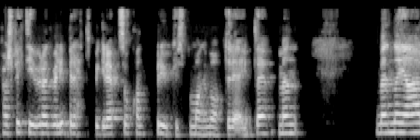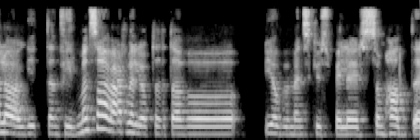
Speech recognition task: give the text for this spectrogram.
perspektiver og et veldig bredt begrep som kan brukes på mange måter, egentlig. Men, men når jeg har laget den filmen, så har jeg vært veldig opptatt av å jobbe med en skuespiller som hadde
